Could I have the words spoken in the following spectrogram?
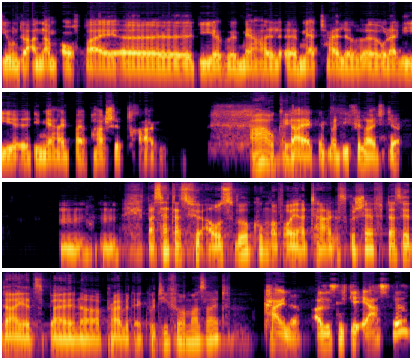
die unter anderem auch bei äh, die Mehrheit, äh, Mehrteile äh, oder die, die Mehrheit bei Parship tragen. Ah, okay. Daher kennt man die vielleicht, ja. Mhm, mhm. Was hat das für Auswirkungen auf euer Tagesgeschäft, dass ihr da jetzt bei einer Private Equity Firma seid? Keine. Also ist nicht die erste.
